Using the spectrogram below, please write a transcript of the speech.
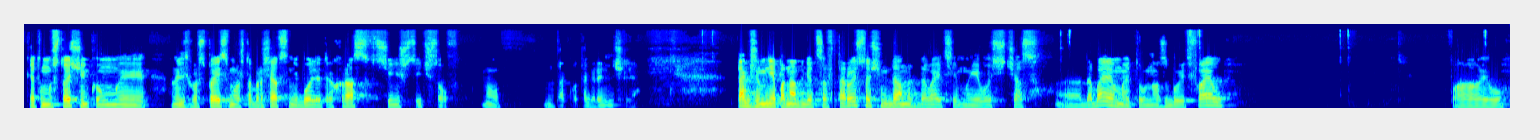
к этому источнику мы, Analytics Workspace может обращаться не более трех раз в течение 6 часов. Ну, вот так вот ограничили. Также мне понадобится второй источник данных. Давайте мы его сейчас э, добавим. Это у нас будет файл. Файл.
